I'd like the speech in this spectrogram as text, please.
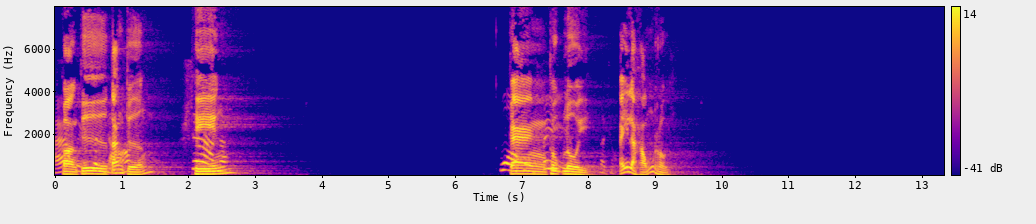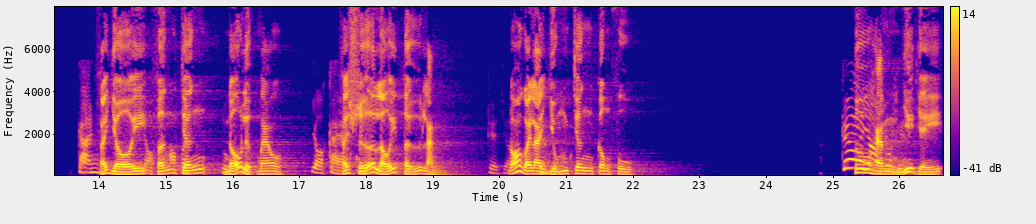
Còn cứ tăng trưởng Thiện Càng thụt lùi, Ấy là hỏng rồi. Phải dội phấn chấn Nỗ lực mau. Phải sửa lỗi tự lành. Đó gọi là dụng chân công phu. Tu hành như vậy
